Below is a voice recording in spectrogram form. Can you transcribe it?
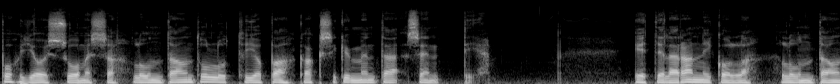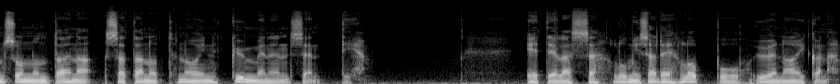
Pohjois-Suomessa lunta on tullut jopa 20 senttiä. Etelärannikolla lunta on sunnuntaina satanut noin 10 senttiä. Etelässä lumisade loppuu yön aikana.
